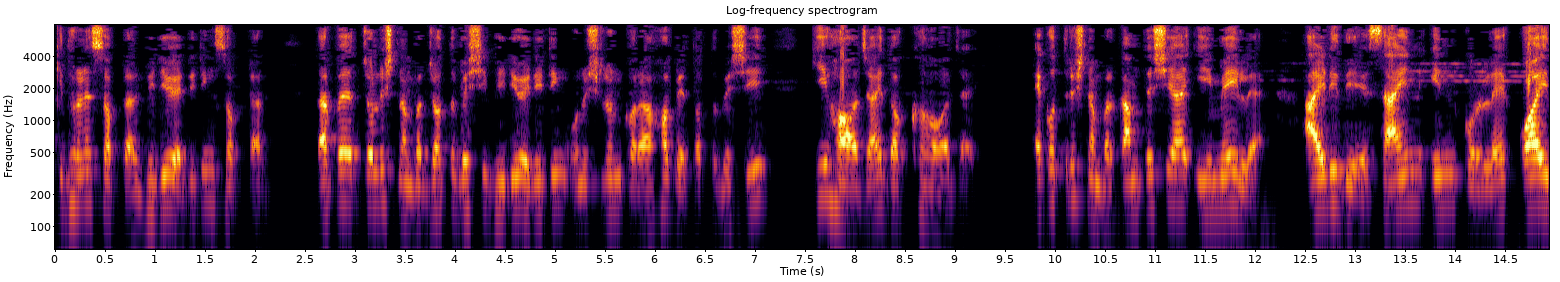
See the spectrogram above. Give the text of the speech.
কি ধরনের সফটওয়্যার? ভিডিও এডিটিং সফটওয়্যার। তারপরে চল্লিশ নম্বর, যত বেশি ভিডিও এডিটিং অনুশীলন করা হবে, তত বেশি কি হওয়া যায়? দক্ষ হওয়া যায়। একত্রিশ নম্বর কামতেশিয়া ইমেইল আইডি দিয়ে সাইন ইন করলে কয়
